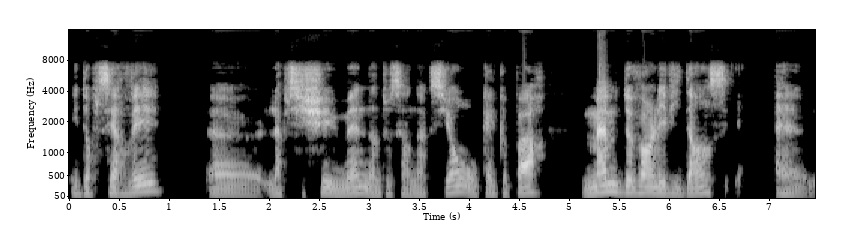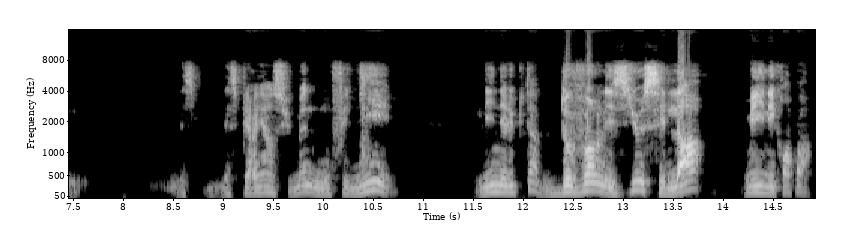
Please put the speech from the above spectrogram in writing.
et d'observer euh, la psyché humaine dans toute son action, ou quelque part, même devant l'évidence, euh, l'expérience humaine nous fait nier l'inéluctable. Devant les yeux, c'est là, mais il n'y croit pas.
